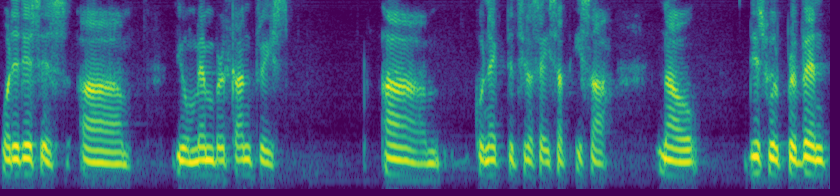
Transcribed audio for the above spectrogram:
what it is is um, yung member countries um, connected sila sa isa't isa. Now, this will prevent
